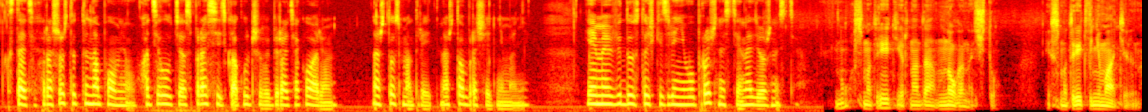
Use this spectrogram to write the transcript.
Кстати, хорошо, что ты напомнил. Хотела у тебя спросить, как лучше выбирать аквариум. На что смотреть, на что обращать внимание. Я имею в виду с точки зрения его прочности и надежности. Ну, смотреть, надо много на что. И смотреть внимательно.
